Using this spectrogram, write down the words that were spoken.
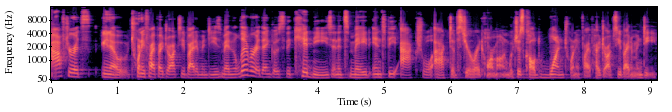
After it's, you know, 25 hydroxy vitamin D is made in the liver, it then goes to the kidneys and it's made into the actual active steroid hormone, which is called 125 hydroxy vitamin D.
